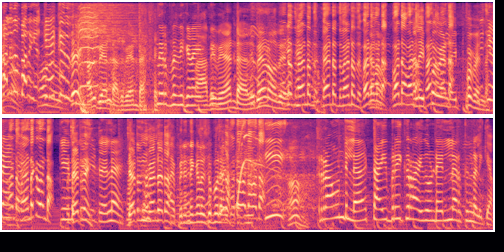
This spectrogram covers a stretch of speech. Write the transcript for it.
പലതും പറയാം കേൾക്കരുത് അത് വേണ്ട അത് വേണ്ട നിർബന്ധിക്കണേ അത് വേണ്ട അത് വേണോ അത് വേണ്ടെന്ന് വേണ്ടെന്ന് വേണ്ടെന്ന് വേണ്ടെന്ന് വേണ്ട വേണ്ട വേണ്ട വേണ്ട അല്ല ഇപ്പൊ വേണ്ട ഇപ്പൊ വേണ്ട വേണ്ട വേണ്ട വേണ്ടെങ്കിൽ വേണ്ട Game ചേട്ടനെ. കഴിഞ്ഞിട്ട് അല്ലേ ചേട്ടൻ വേണ്ടട്ടാ പിന്നെ നിങ്ങൾ ഇഷ്ടംപോലെ വേണ്ട വേണ്ട വേണ്ട ഈ റൗണ്ടിൽ ടൈ ബ്രേക്കർ ആയതുകൊണ്ട് എല്ലാവർക്കും കളിക്കാം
